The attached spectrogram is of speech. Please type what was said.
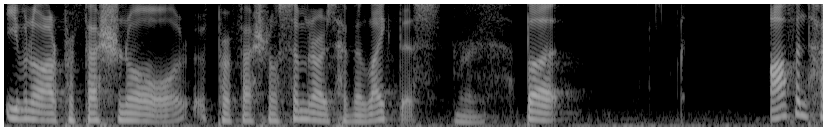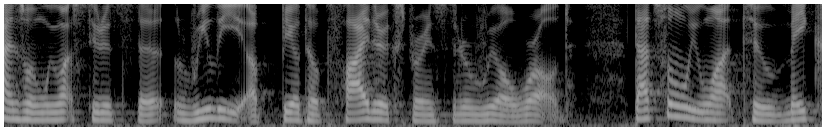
Even a lot of professional professional seminars have been like this. Right. But oftentimes when we want students to really uh, be able to apply their experience to the real world, that's when we want to make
